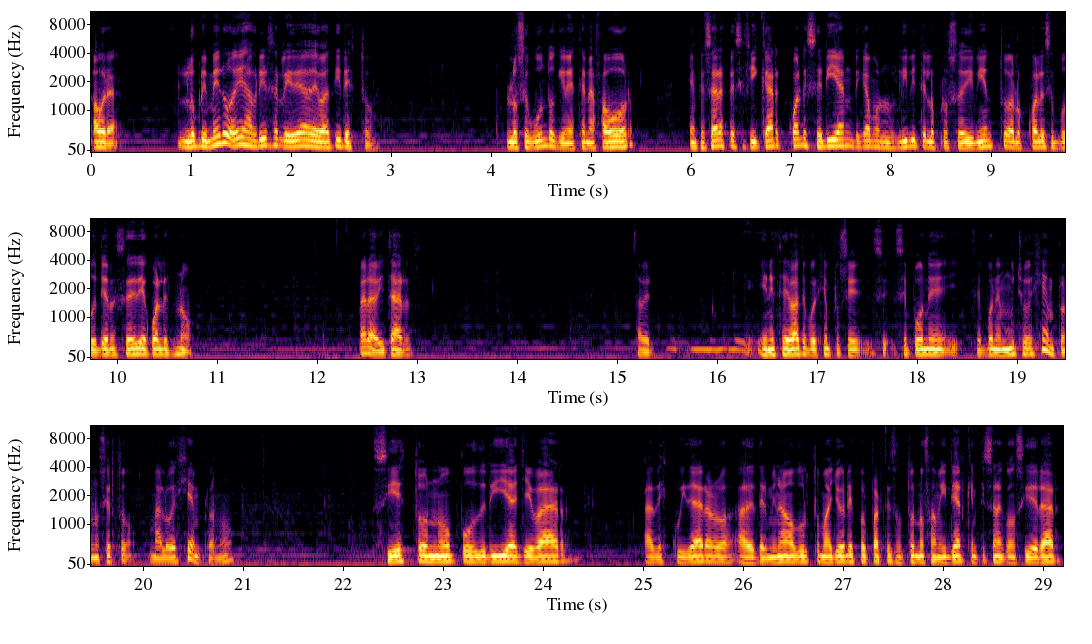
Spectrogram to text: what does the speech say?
Ahora, lo primero es abrirse la idea de debatir esto. Lo segundo, quienes estén a favor, empezar a especificar cuáles serían, digamos, los límites, los procedimientos a los cuales se podrían acceder y a cuáles no. Para evitar. A ver, en este debate, por ejemplo, se, se, pone, se ponen muchos ejemplos, ¿no es cierto? Malos ejemplos, ¿no? Si esto no podría llevar a descuidar a, determinados adultos mayores por parte de su entorno familiar que empiezan a considerar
